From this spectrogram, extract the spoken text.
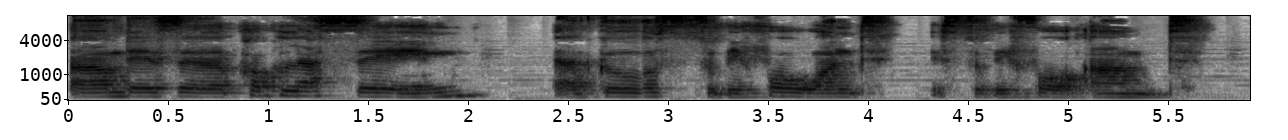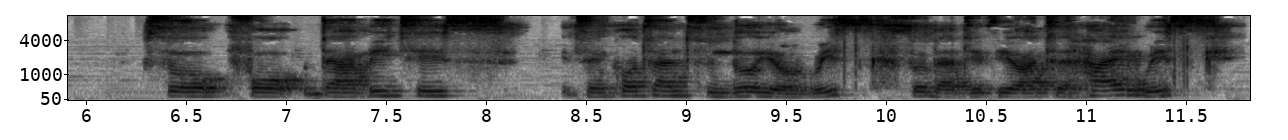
Um, there's a popular saying that goes to be forewarned is to be forearmed. So for diabetes, it's important to know your risk so that if you're at a high risk,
